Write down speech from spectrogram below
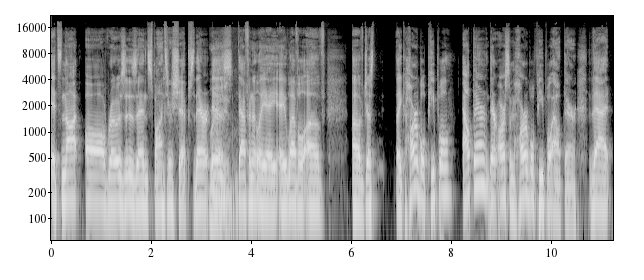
it's not all roses and sponsorships. There is Right. definitely a, a level of of just like horrible people out there. There are some horrible people out there that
